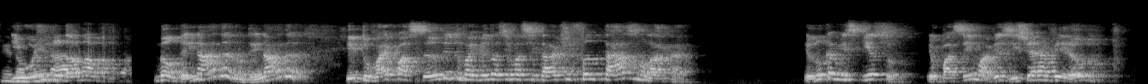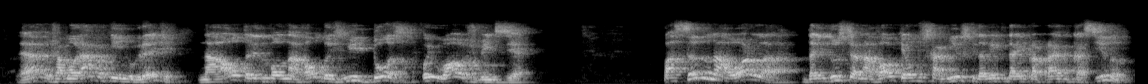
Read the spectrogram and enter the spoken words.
E, e hoje tu dá uma. Não tem nada, não tem nada. E tu vai passando e tu vai vendo assim uma cidade fantasma lá, cara. Eu nunca me esqueço. Eu passei uma vez, isso era verão, né? Eu já morava aqui em Rio Grande, na alta ali do Polo Naval, 2012, foi o auge, bem dizer. Passando na orla da indústria naval, que é um dos caminhos que também dá aí para a praia do cassino,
